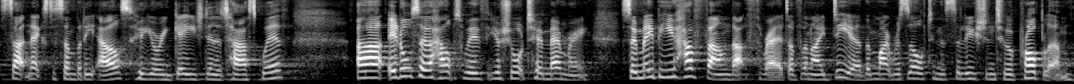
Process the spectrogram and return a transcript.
sat next to somebody else who you're engaged in a task with. Uh, it also helps with your short-term memory. So maybe you have found that thread of an idea that might result in the solution to a problem,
